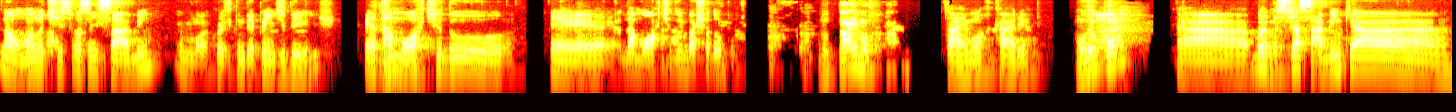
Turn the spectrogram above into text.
Não, uma notícia vocês sabem, uma coisa que independe deles, é da morte do. É, da morte do embaixador. Do Taimor? Taimor Cária. Morreu ah. como? Ah, bom, vocês já sabem que a,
